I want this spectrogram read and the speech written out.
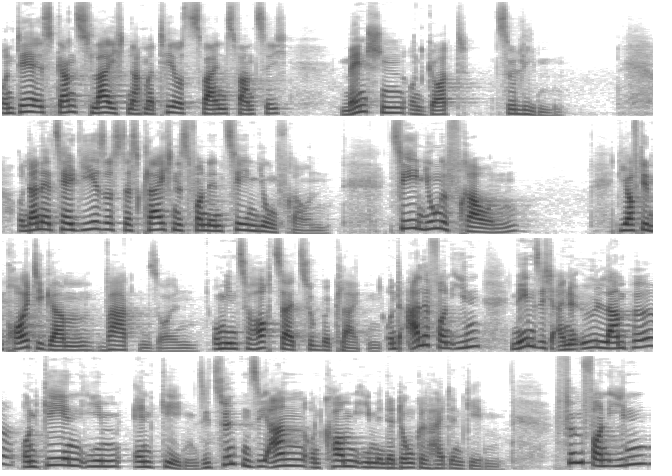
Und der ist ganz leicht nach Matthäus 22, Menschen und Gott zu lieben. Und dann erzählt Jesus das Gleichnis von den zehn Jungfrauen. Zehn junge Frauen, die auf den Bräutigam warten sollen, um ihn zur Hochzeit zu begleiten. Und alle von ihnen nehmen sich eine Öllampe und gehen ihm entgegen. Sie zünden sie an und kommen ihm in der Dunkelheit entgegen. Fünf von ihnen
